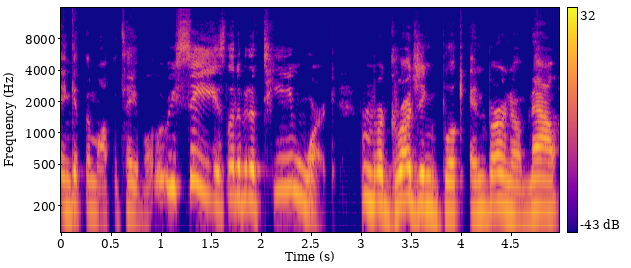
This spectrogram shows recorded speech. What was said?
and get them off the table. What we see is a little bit of teamwork from begrudging Book and Burnham. Now,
